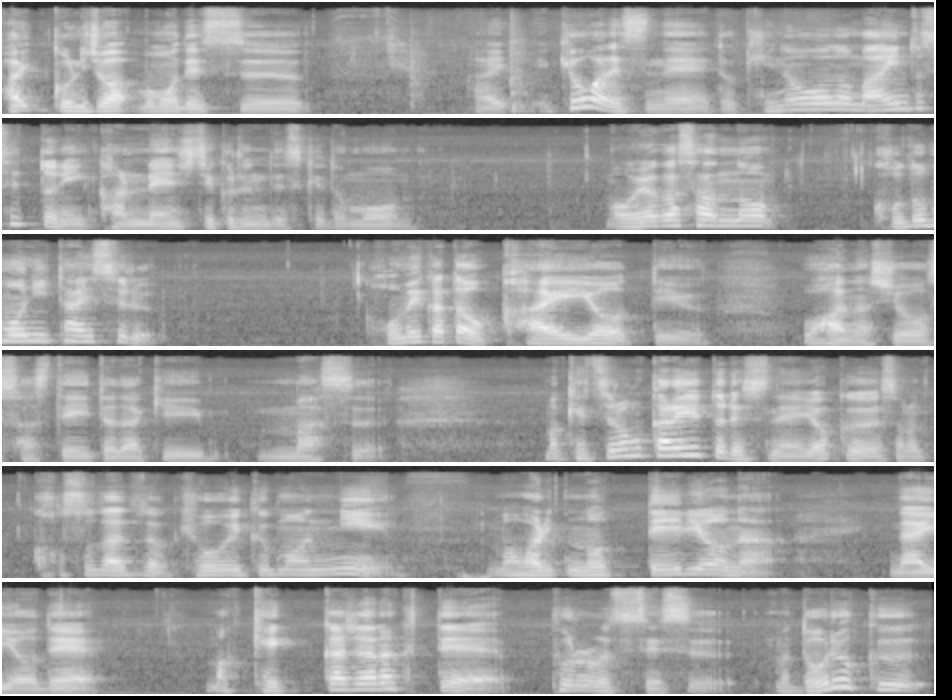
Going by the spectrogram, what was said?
はい、こんにちは、ももです。はい、今日はですね、えっと昨日のマインドセットに関連してくるんですけども、まあ親御さんの子供に対する褒め方を変えようっていうお話をさせていただきます。まあ、結論から言うとですね、よくその子育てとか教育本に、まあ、割と載っているような内容で、まあ、結果じゃなくてプロセス、まあ、努力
